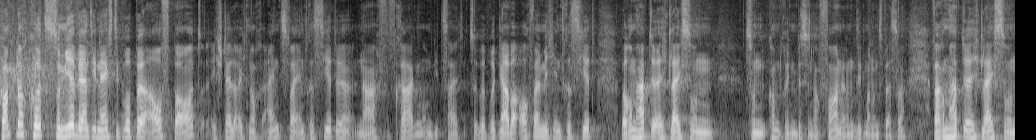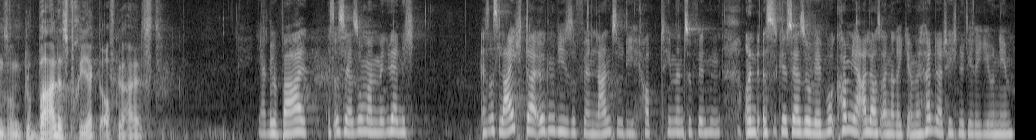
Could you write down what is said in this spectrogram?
Kommt noch kurz zu mir, während die nächste Gruppe aufbaut. Ich stelle euch noch ein, zwei interessierte Nachfragen, um die Zeit zu überbrücken. Aber auch, weil mich interessiert, warum habt ihr euch gleich so ein, so ein kommt ruhig ein bisschen nach vorne, dann sieht man uns besser. Warum habt ihr euch gleich so ein, so ein globales Projekt aufgehalst? Ja, global. Es ist ja so, man will ja nicht es ist leichter, irgendwie so für ein Land so die Hauptthemen zu finden. Und es ist ja so, wir kommen ja alle aus einer Region. Man könnte natürlich nur die Region nehmen.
